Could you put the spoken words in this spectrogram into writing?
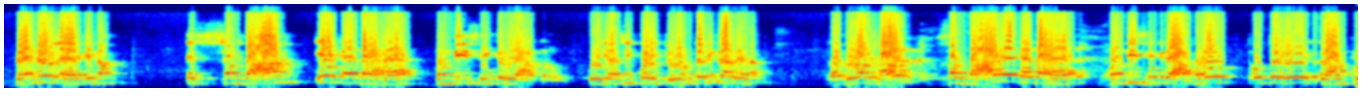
ਬੈਨਰ ਲੈ ਕੇ ਨਾ ਤੇ ਸੰਵਿਧਾਨ ਇਹ ਕਹਿੰਦਾ ਹੈ, ਬੰਦੀ ਸਿੰਘ ਰਿਹਾ ਕਰੋ। ਕੋਈ ਅਸੀਂ ਕੋਈ ਜੁਰਮ ਤੇ ਨਹੀਂ ਕਰ ਰਹੇ ਨਾ? ਰਘੁਵਰ ਸਾਹਿਬ, ਸੰਵਿਧਾਨ ਇਹ ਕਹਿੰਦਾ ਹੈ, ਬੰਦੀ ਸਿੰਘ ਰਿਹਾ ਕਰੋ। ਉੱਥੇ ਇਹ ਰਾਮ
